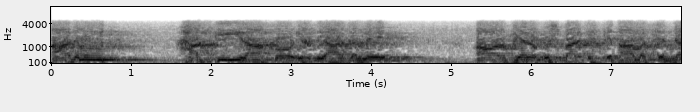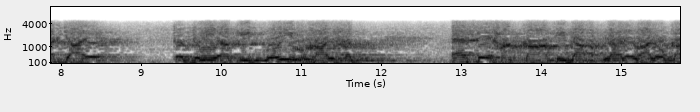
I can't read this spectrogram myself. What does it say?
آدمی حق کی راہ کو اختیار کر لے اور پھر اس پر استقامت سے ڈٹ جائے تو دنیا کی کوئی مخالفت ایسے حق کا عقیدہ اپنانے والوں کا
